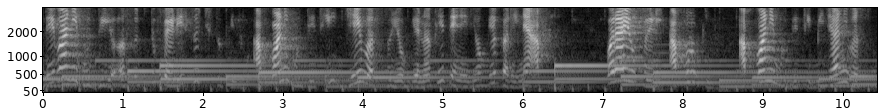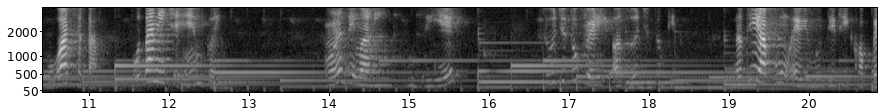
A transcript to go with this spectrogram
દેવાની બુદ્ધિ અસુચતું ફેડી સૂચતું કીધું આપવાની બુદ્ધિથી જે વસ્તુ યોગ્ય નથી તેને યોગ્ય કરીને આપી પરાયું ફેડી આપણું કીધું. આપવાની બુદ્ધિથી બીજાની વસ્તુ હોવા છતાં પોતાની છે એમ કહ્યું. અણ દેવાની બુદ્ધિએ સૂજતું ફેડી અસૂજતું કીધું. નથી આપવું એવી બુદ્ધિથી ખપે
